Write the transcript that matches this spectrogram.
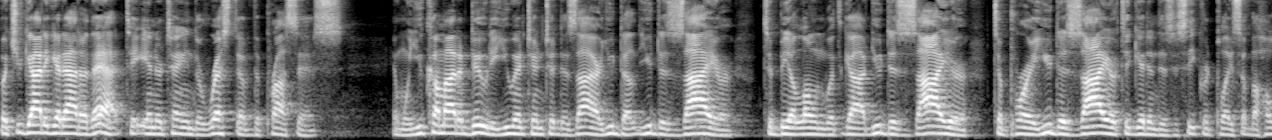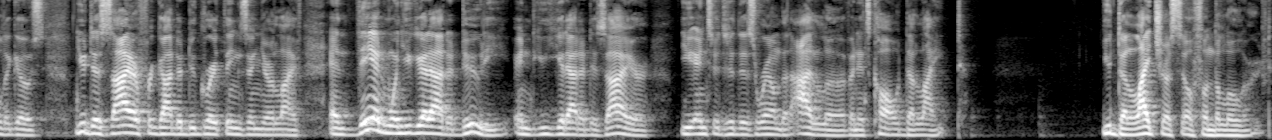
But you got to get out of that to entertain the rest of the process. And when you come out of duty, you enter into desire. You, de- you desire to be alone with God. You desire to pray. You desire to get into the secret place of the Holy Ghost. You desire for God to do great things in your life. And then when you get out of duty and you get out of desire, you enter into this realm that I love, and it's called delight. You delight yourself in the Lord.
